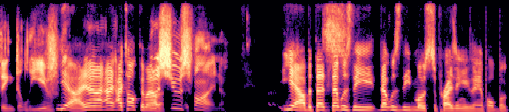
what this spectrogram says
thing to leave. yeah, I, I, I talked them But out. a shoe's fine. yeah, but that that was the that was the most surprising example. But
